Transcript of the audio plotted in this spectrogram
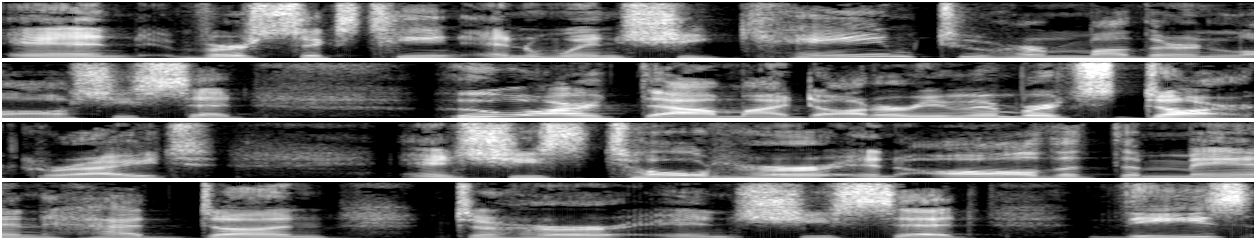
And verse 16, and when she came to her mother in law, she said, Who art thou, my daughter? Remember, it's dark, right? And she told her and all that the man had done to her. And she said, These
